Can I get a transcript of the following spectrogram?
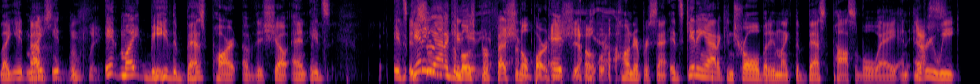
Like it might, it, Absolutely. it might be the best part of this show, and it's. It's It's getting certainly out of the con- most it- professional part of the show. Hundred percent. It's getting out of control, but in like the best possible way. And every week,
